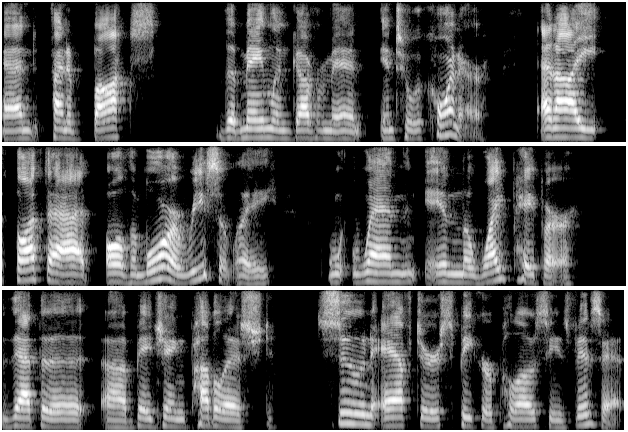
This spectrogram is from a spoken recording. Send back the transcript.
and kind of box the mainland government into a corner. And I thought that all the more recently w- when in the white paper that the uh, Beijing published soon after Speaker Pelosi's visit,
